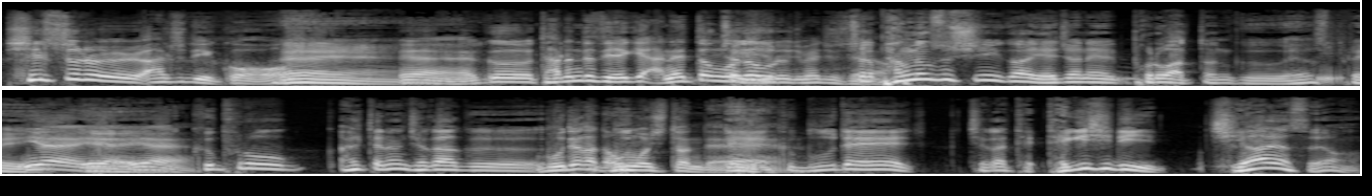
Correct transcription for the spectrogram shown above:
실수를 할 수도 있고. 예. 예, 그 다른 데서 얘기 안 했던 거 위주로 좀 해주세요. 제가 박명수 씨가 예전에 보러 왔던 그 헤어스프레이 예, 예, 예. 그 프로 할 때는 제가 그 무대가 너무 멋있던데. 예, 그 무대에 제가 대, 대기실이 지하였어요.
